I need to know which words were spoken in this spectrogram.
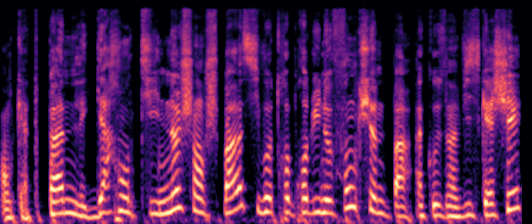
En cas de panne, les garanties ne changent pas. Si votre produit ne fonctionne pas à cause d'un vice caché,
